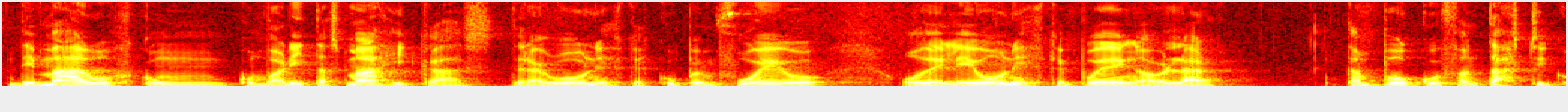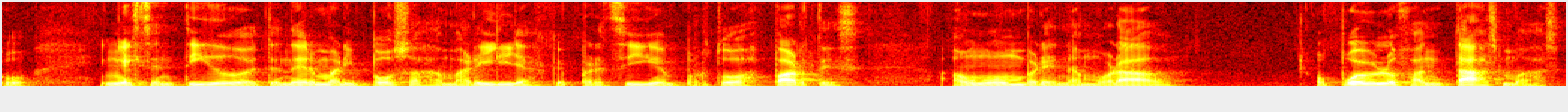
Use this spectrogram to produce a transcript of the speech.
de magos con, con varitas mágicas, dragones que escupen fuego o de leones que pueden hablar. Tampoco es fantástico en el sentido de tener mariposas amarillas que persiguen por todas partes a un hombre enamorado o pueblo fantasmas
